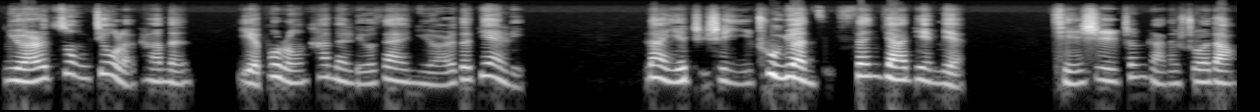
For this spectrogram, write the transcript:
女儿纵救了他们，也不容他们留在女儿的店里。那也只是一处院子，三家店面。秦氏挣扎的说道：“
